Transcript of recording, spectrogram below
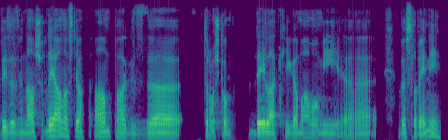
veze z našo dejavnostjo, ampak s stroškom dela, ki ga imamo mi v Sloveniji.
